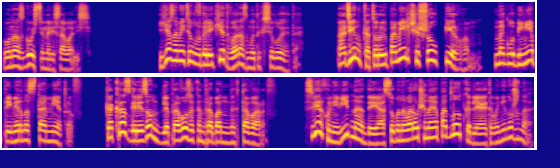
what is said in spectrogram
У нас гости нарисовались. Я заметил вдалеке два размытых силуэта. Один, который помельче, шел первым, на глубине примерно ста метров. Как раз горизонт для провоза контрабандных товаров. Сверху не видно, да и особо навороченная подлодка для этого не нужна.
